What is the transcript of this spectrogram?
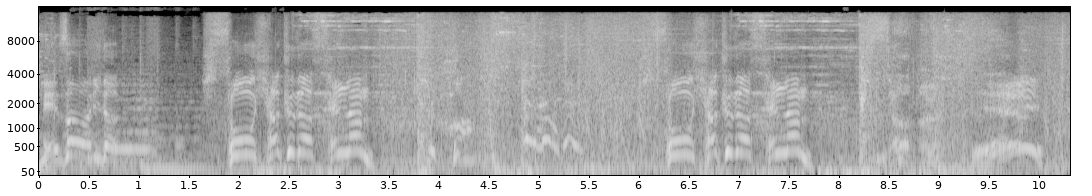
目障りだ。悲壮百が戦乱。悲壮百が戦乱。えいは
